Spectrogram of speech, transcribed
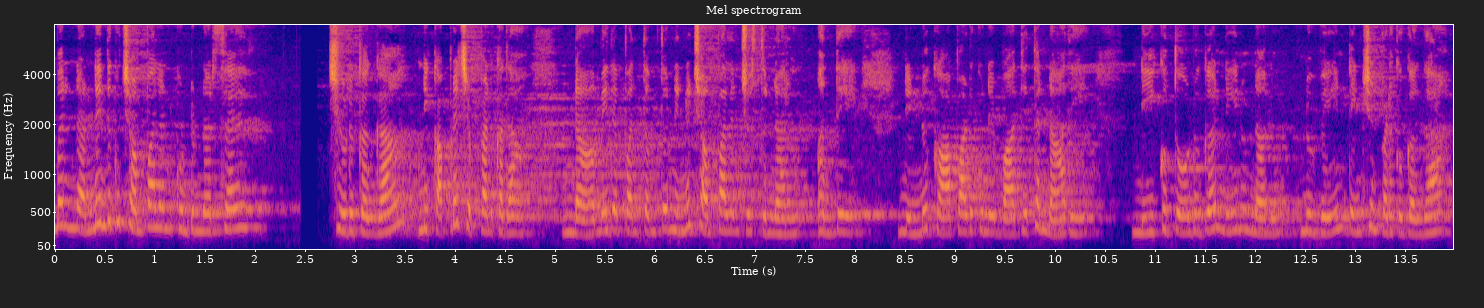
మరి నన్నెందుకు చంపాలనుకుంటున్నారు సార్? చూడుకంగా నీకు అప్పుడే చెప్పాను కదా నా మీద పంతంతో నిన్ను చంపాలని చూస్తున్నారు. అంతే. నిన్ను కాపాడుకునే బాధ్యత నాది. నీకు తోడుగా నేనున్నాను. నువ్వేం టెన్షన్ పడకు గంగా.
